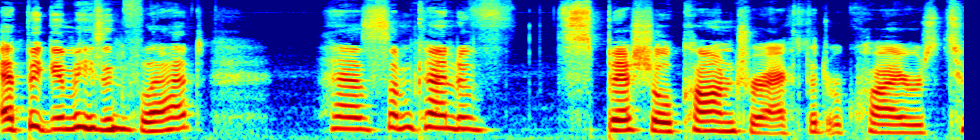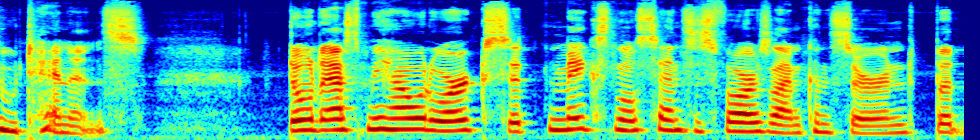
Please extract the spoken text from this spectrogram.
epic, amazing flat, has some kind of special contract that requires two tenants. Don't ask me how it works, it makes no sense as far as I'm concerned, but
